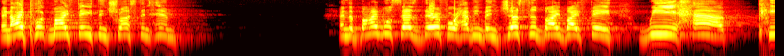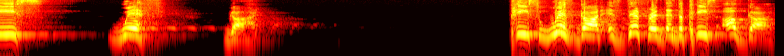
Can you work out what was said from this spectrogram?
And I put my faith and trust in Him. And the Bible says, therefore, having been justified by faith, we have peace with God. Peace with God is different than the peace of God.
